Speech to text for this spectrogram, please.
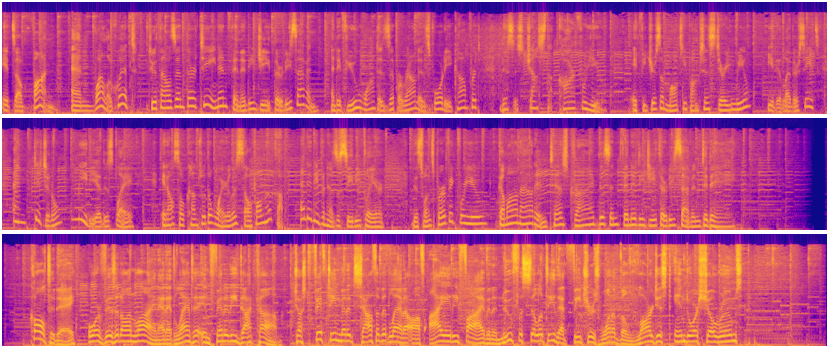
It's a fun and well equipped 2013 Infiniti G37. And if you want to zip around in sporty comfort, this is just the car for you. It features a multifunction steering wheel, heated leather seats, and digital media display. It also comes with a wireless cell phone hookup, and it even has a CD player. This one's perfect for you. Come on out and test drive this Infiniti G37 today. Call today or visit online at AtlantaInfiniti.com. Just 15 minutes south of Atlanta off I 85 in a new facility that features one of the largest indoor showrooms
